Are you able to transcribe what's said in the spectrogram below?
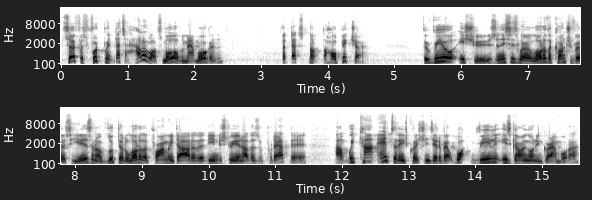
surface footprint, that's a hell of a lot smaller than Mount Morgan, but that's not the whole picture. The real issues, and this is where a lot of the controversy is, and I've looked at a lot of the primary data that the industry and others have put out there, um, we can't answer these questions yet about what really is going on in groundwater,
